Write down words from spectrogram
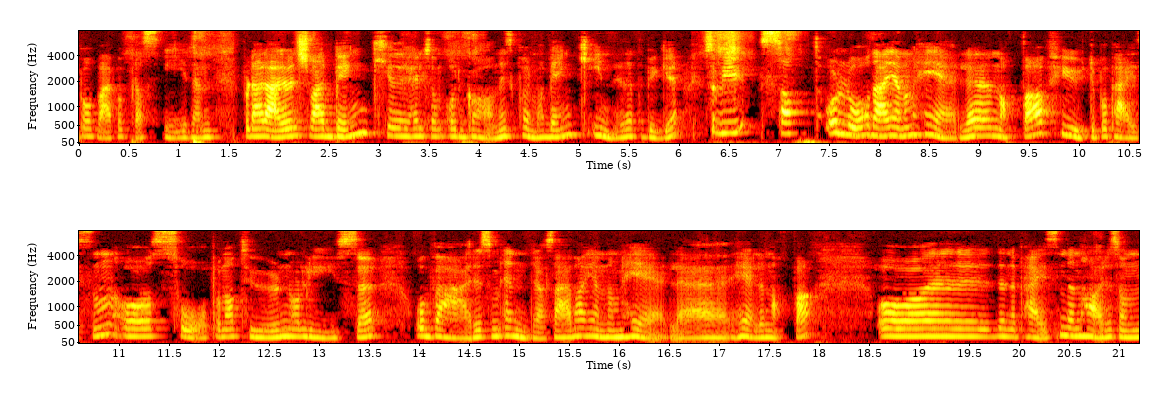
på hver på plass i den. For der er jo en svær benk, eh, helt sånn organisk forma benk, inni dette bygget. Så vi satt og lå der gjennom hele natta, fyrte på peisen og så på naturen og lyset og været som endra seg da gjennom hele, hele natta. Og eh, denne peisen den har et sånn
